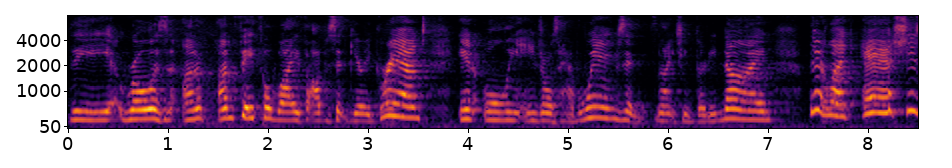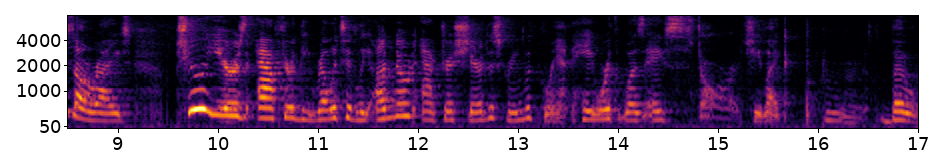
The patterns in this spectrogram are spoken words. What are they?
the role as an un, unfaithful wife opposite Cary Grant in Only Angels Have Wings in 1939. They're like, eh, she's all right. Two years after the relatively unknown actress shared the screen with Grant, Hayworth was a star. She like, boom.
